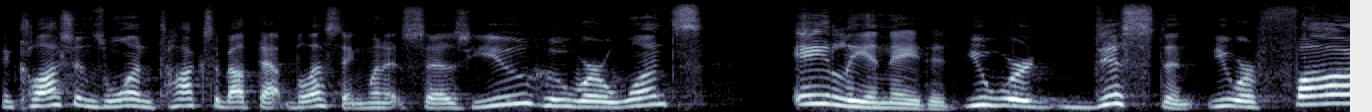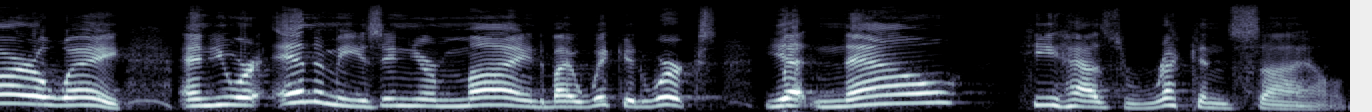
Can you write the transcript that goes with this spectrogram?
And Colossians 1 talks about that blessing when it says, You who were once alienated, you were distant, you were far away, and you were enemies in your mind by wicked works, yet now he has reconciled.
